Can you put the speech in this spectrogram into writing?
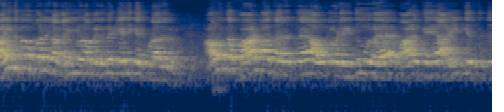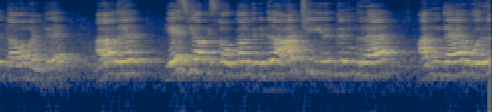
பயந்து போய் உட்காந்துருக்காங்க ஐயோ நம்ம எதுவுமே கேள்வி கேட்க கூடாதுன்னு அவங்க வாழ்வாதாரத்தை அவங்களோட இதுவை வாழ்க்கையை அழிக்கிறதுக்கு கவர்மெண்ட் அதாவது ஏசி ஆபீஸ்ல உட்கார்ந்துக்கிட்டு ஆட்சி இருக்குன்ற அந்த ஒரு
